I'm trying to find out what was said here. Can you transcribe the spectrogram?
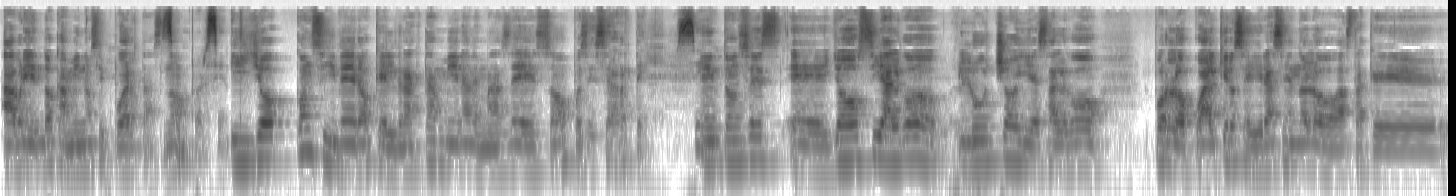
abriendo caminos y puertas, ¿no? 100%. Y yo considero que el drag también, además de eso, pues es arte. Sí. Entonces, eh, yo sí algo lucho y es algo por lo cual quiero seguir haciéndolo hasta que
